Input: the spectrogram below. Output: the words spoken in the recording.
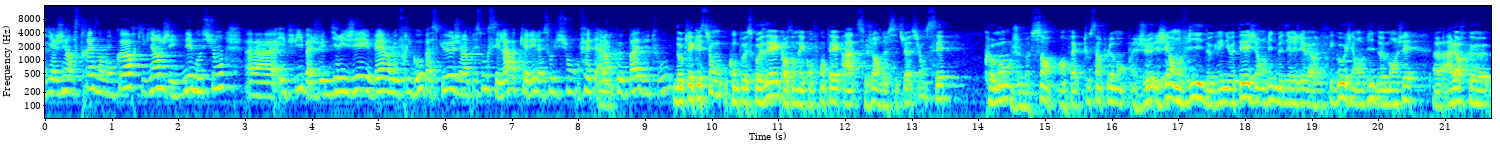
il y a j'ai un stress dans mon corps qui vient, j'ai une émotion et puis bah, je vais me diriger vers le frigo parce que j'ai l'impression que c'est là quelle est la solution en fait, alors que pas du tout. Donc les questions qu'on peut se poser quand on est confronté à ce genre de situation, c'est comment je me sens en fait, tout simplement. J'ai envie de grignoter, j'ai envie de me diriger vers le frigo, j'ai envie de manger euh, alors que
